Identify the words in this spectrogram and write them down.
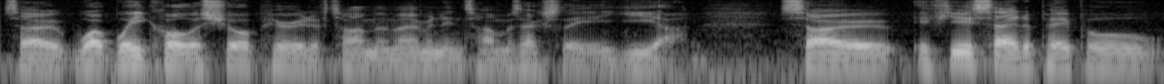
So what we call a short period of time, a moment in time, was actually a year. So if you say to people,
